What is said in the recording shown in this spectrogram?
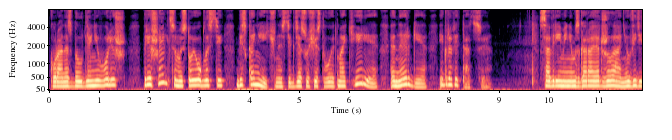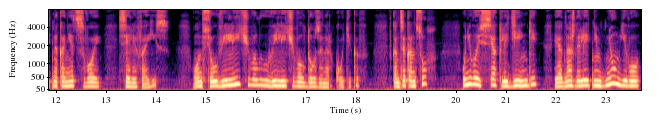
Куранес был для него лишь пришельцем из той области бесконечности, где существует материя, энергия и гравитация. Со временем, сгорая от желания увидеть, наконец, свой Селефаис, он все увеличивал и увеличивал дозы наркотиков. В конце концов, у него иссякли деньги, и однажды летним днем его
